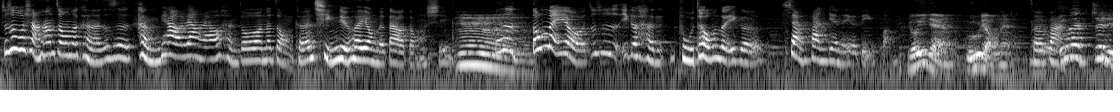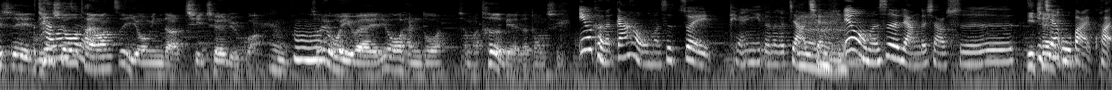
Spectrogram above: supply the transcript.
就是我想象中的可能就是很漂亮，然后很多那种可能情侣会用得到的东西，嗯，但是都没有，就是一个很普通的一个像饭店的一个地方，有一点无聊呢。怎么办？因为这里是听说台湾最有名的汽车旅馆，嗯，所以我以为有很多什么特别的东西，因为。可能刚好我们是最便宜的那个价钱，因为我们是两个小时一千五百块，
